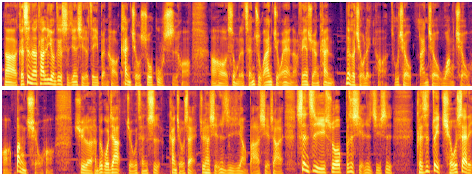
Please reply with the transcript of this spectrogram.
那可是呢，他利用这个时间写了这一本哈，看球说故事哈。然后是我们的陈祖安 Joanne 呢，非常喜欢看任何球类哈，足球、篮球、网球哈、棒球哈，去了很多国家九个城市看球赛，就像写日记一样把它写下来，甚至于说不是写日记，是可是对球赛的。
